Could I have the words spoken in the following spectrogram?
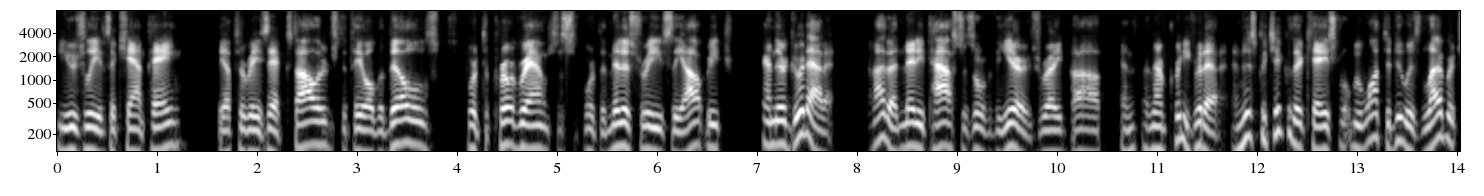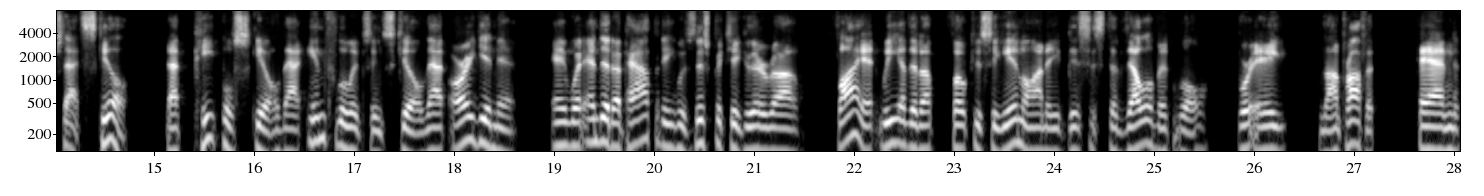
usually it's a campaign. They have to raise X dollars to pay all the bills, support the programs, to support the ministries, the outreach, and they're good at it. And I've had many pastors over the years, right? Uh, and, and I'm pretty good at it. In this particular case, what we want to do is leverage that skill, that people skill, that influencing skill, that argument. And what ended up happening was this particular uh, client, we ended up focusing in on a business development role for a nonprofit and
